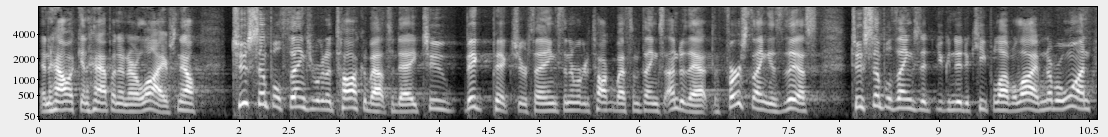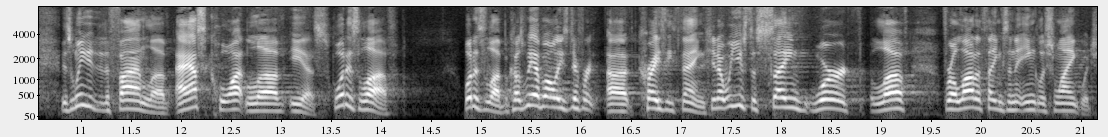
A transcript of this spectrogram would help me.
and how it can happen in our lives. Now, two simple things we're going to talk about today, two big picture things, and then we're going to talk about some things under that. The first thing is this two simple things that you can do to keep love alive. Number one is we need to define love. Ask what love is. What is love? What is love? Because we have all these different uh, crazy things. You know, we use the same word, love, for a lot of things in the English language.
